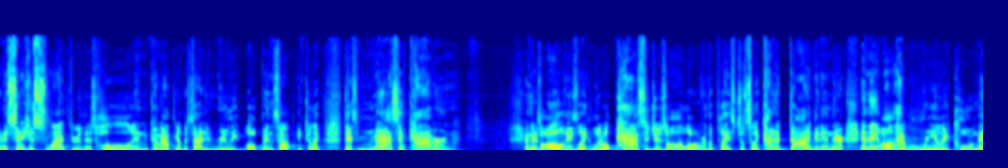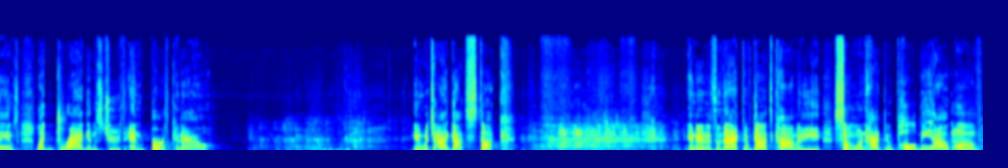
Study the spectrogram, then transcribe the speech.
and as soon as you slide through this hole and come out the other side, it really opens up into like this massive cavern. And there's all these like little passages all over the place, just like kind of diving in there. And they all have really cool names like Dragon's Tooth and Birth Canal, in which I got stuck. And then, as an act of God's comedy, someone had to pull me out of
